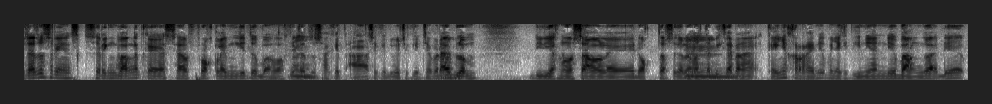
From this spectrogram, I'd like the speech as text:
kita tuh sering sering banget kayak self proclaim gitu bahwa kita hmm. tuh sakit A sakit B sakit C. Padahal hmm. belum didiagnosa oleh dokter segala macam. Hmm. tapi karena kayaknya keren nih penyakit ginian dia bangga dia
